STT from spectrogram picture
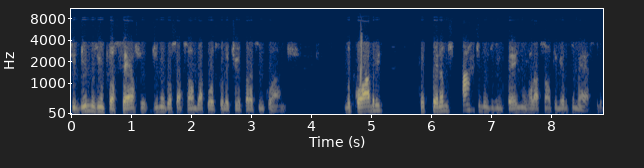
Seguimos em um processo de negociação do acordo coletivo para cinco anos. No cobre, recuperamos parte do desempenho em relação ao primeiro trimestre,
